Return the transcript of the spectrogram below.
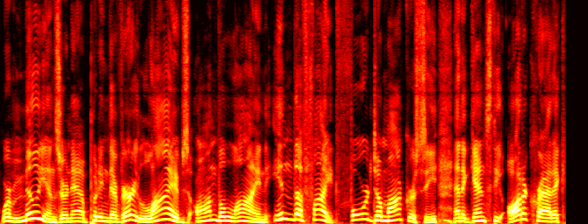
where millions are now putting their very lives on the line in the fight for democracy and against the autocratic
